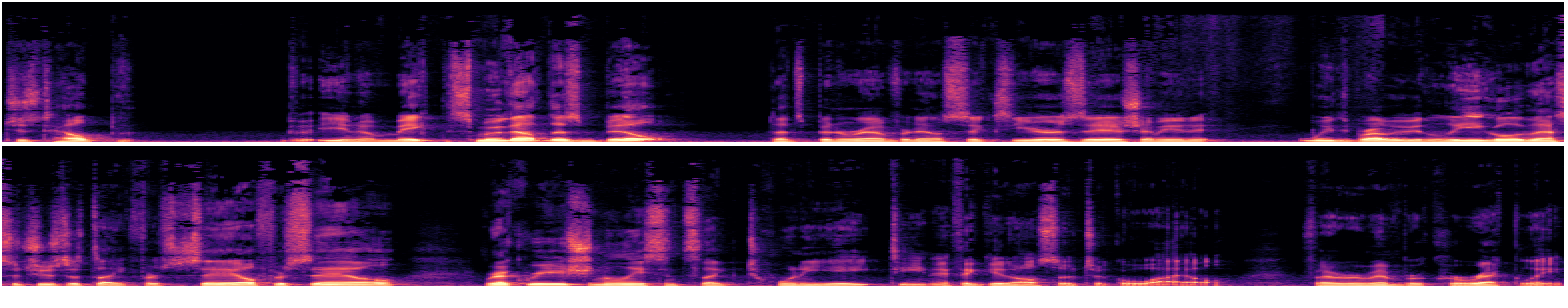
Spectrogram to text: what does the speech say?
just help you know, make smooth out this bill that's been around for now six years ish. I mean, it, weed's probably been legal in Massachusetts, like for sale, for sale, recreationally since like 2018. I think it also took a while, if I remember correctly.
